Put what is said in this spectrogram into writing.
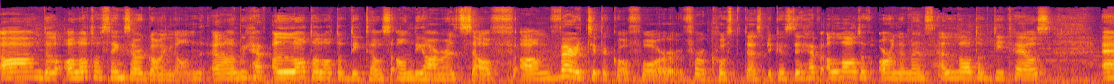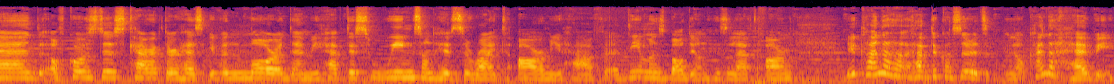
um, the, a lot of things are going on. Uh, we have a lot, a lot of details on the armor itself. Um, very typical for, for Custodes because they have a lot of ornaments, a lot of details. And of course this character has even more of them. You have these wings on his right arm, you have a demon's body on his left arm. You kind of have to consider it, you know, kind of heavy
